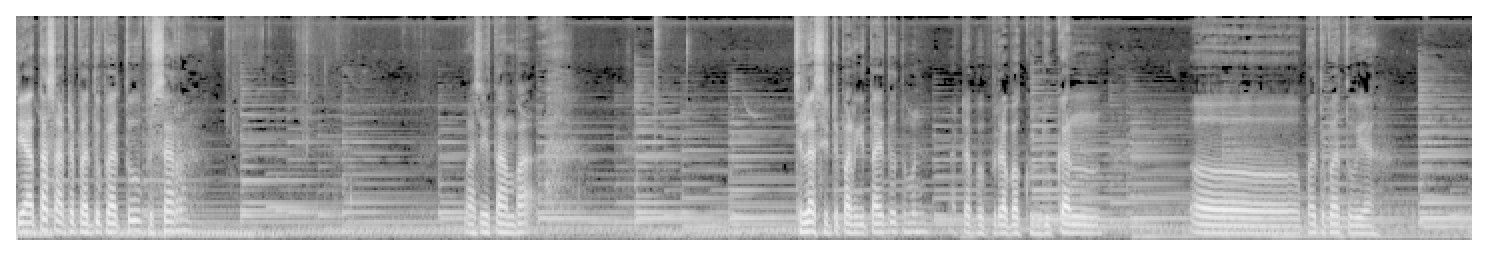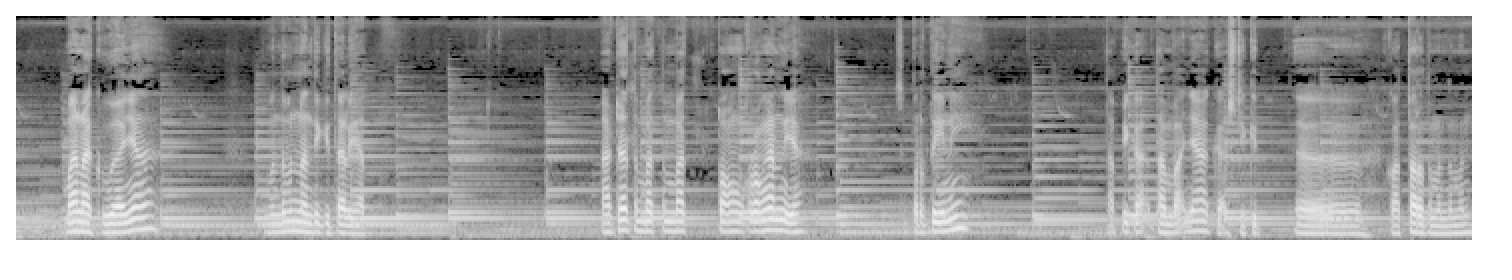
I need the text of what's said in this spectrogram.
Di atas ada batu-batu besar. Masih tampak jelas di depan kita itu teman ada beberapa gundukan eh, batu-batu ya. Mana guanya teman-teman nanti kita lihat. Ada tempat-tempat tongkrongan ya seperti ini. Tapi kak tampaknya agak sedikit eh, kotor teman-teman.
